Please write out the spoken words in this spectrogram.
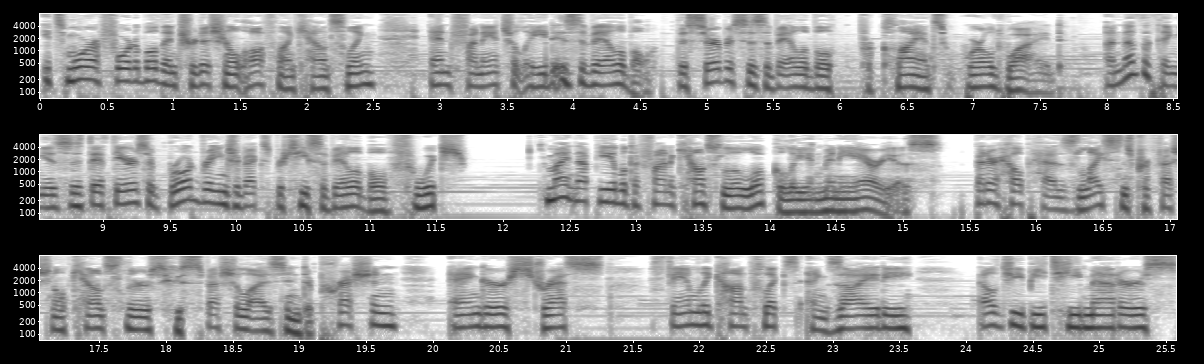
It's more affordable than traditional offline counseling, and financial aid is available. The service is available for clients worldwide. Another thing is, is that there's a broad range of expertise available for which you might not be able to find a counselor locally in many areas. BetterHelp has licensed professional counselors who specialize in depression, anger, stress, family conflicts, anxiety, LGBT matters,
